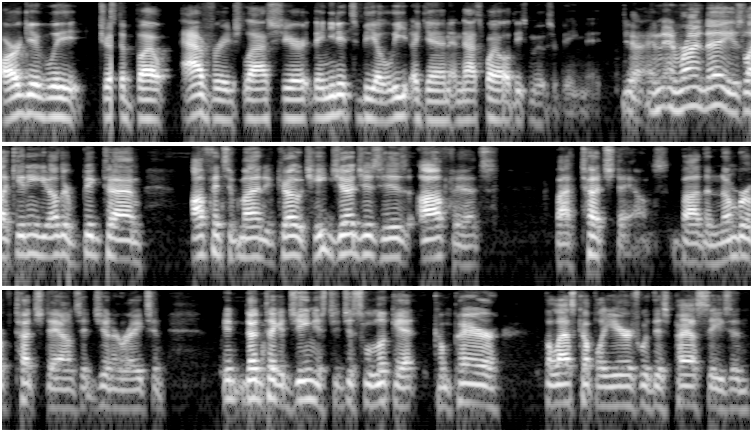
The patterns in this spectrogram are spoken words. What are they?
arguably just about average last year. They needed to be elite again, and that's why all these moves are being made. Yeah, and, and Ryan Day is like any other big time offensive minded coach. He judges his offense by touchdowns, by the number of touchdowns it generates. And it doesn't take a genius to just look at, compare the last couple of years with this past season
